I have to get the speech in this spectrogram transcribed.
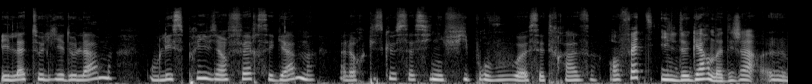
est l'atelier de l'âme l'esprit vient faire ses gammes. Alors, qu'est-ce que ça signifie pour vous, euh, cette phrase? En fait, Hildegarde, bah déjà, euh,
